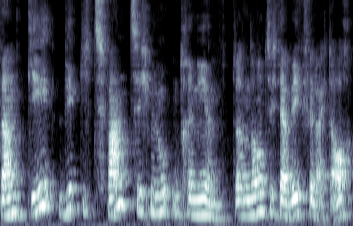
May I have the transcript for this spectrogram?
dann geh wirklich 20 Minuten trainieren. Dann lohnt sich der Weg vielleicht auch.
